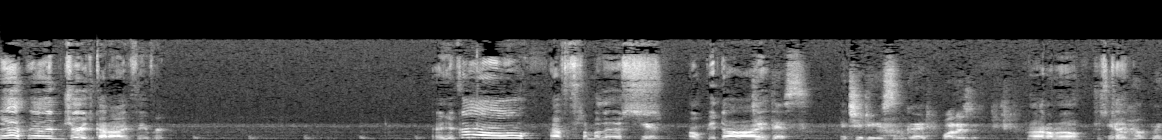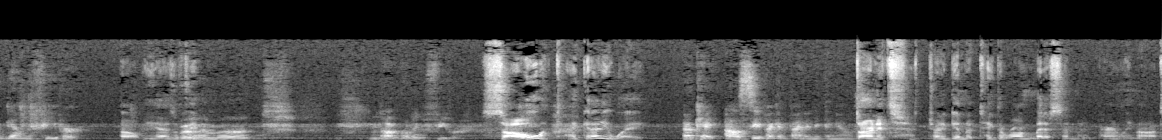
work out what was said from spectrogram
Yeah, I'm sure he's got high fever. There you go. Have some of this. Here. Hope you die. Take this. It should do you some good. What is it? I don't know. Just It'll take. help bring down the fever. Oh, he has a But fever. I'm, uh, not running a fever. So take it anyway. Okay, I'll see if I can find anything else. Darn it! Trying to get him to take the wrong medicine. Apparently not.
